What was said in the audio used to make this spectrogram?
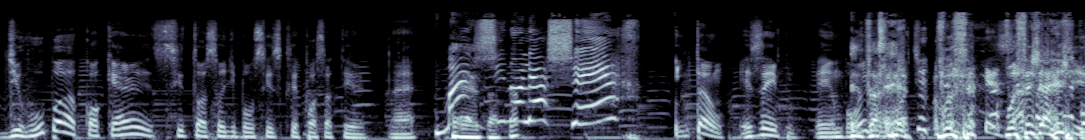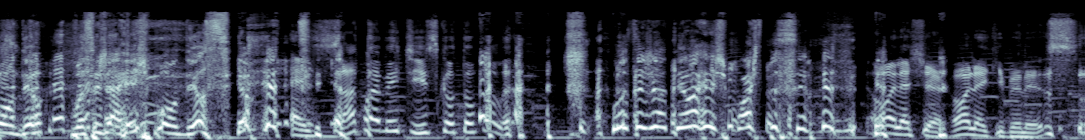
derruba qualquer situação de bom senso que você possa ter, né? Imagina, olha a Cher. Então, exemplo. É um bom exemplo. é, você, você já respondeu, você já respondeu seu. isso. É exatamente isso que eu tô falando. Você já deu a resposta do seu. Olha, Cher, olha aí que beleza.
